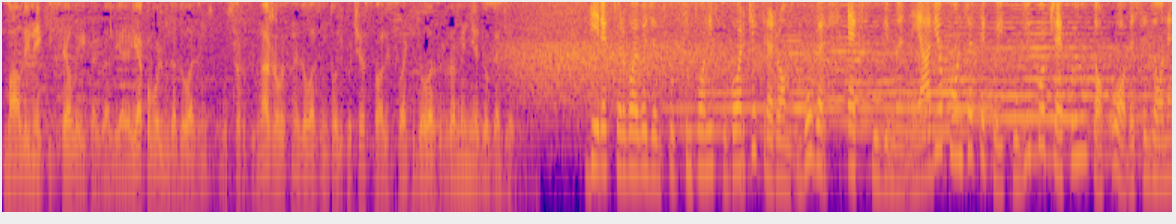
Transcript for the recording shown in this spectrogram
mali neki sele i tako dalje. Ja jako volim da dolazim u Srbiju. Nažalost ne dolazim toliko često, ali svaki dolazak za meni je događaj. Direktor Vojvođanskog simfonijskog orkestra Roman Bugar ekskluzivno je najavio koncerte koji publiku očekuju u toku ove sezone,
